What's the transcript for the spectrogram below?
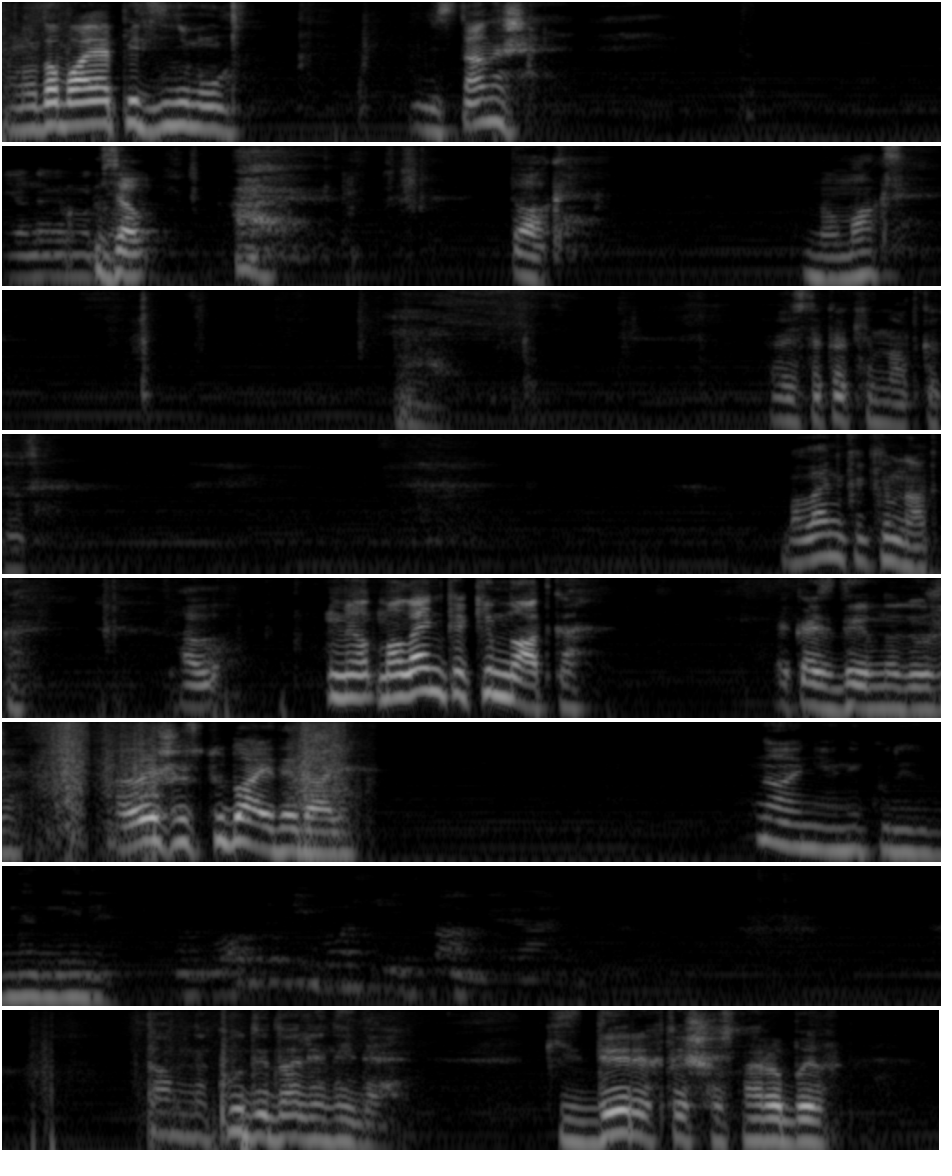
Ну давай я підзніму. Дістанеш? Я не вимагаю. Взяв. Так. Ну, Макс. Ось така кімнатка тут. Маленька кімнатка. Але... Маленька кімнатка. Якась дивна дуже. Але щось туди йде далі. Ну, ні, нікуди не, не йде. Там нікуди далі не йде. Якісь дири хтось щось наробив.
